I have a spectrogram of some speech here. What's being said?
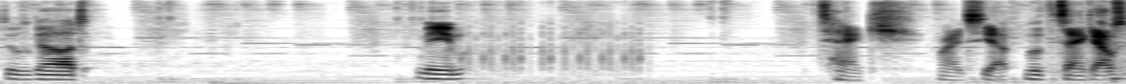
Dual guard meme. Tank. Right, yeah, move the tank out.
